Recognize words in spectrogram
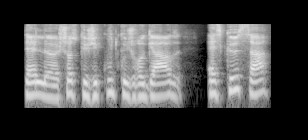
telle chose que j'écoute, que je regarde, est-ce que ça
